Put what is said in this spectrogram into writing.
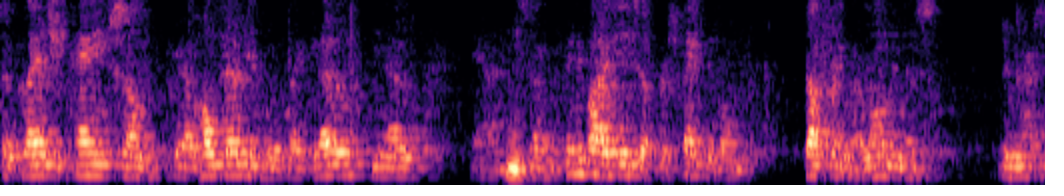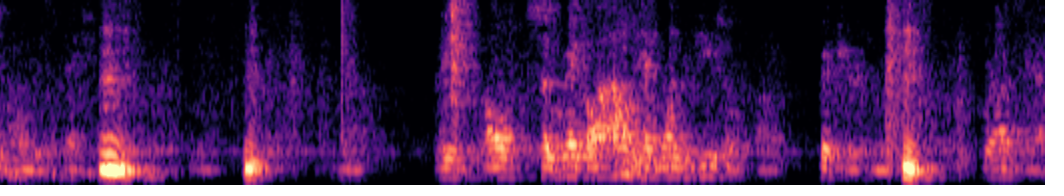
so glad you came. Some grab hold of you, will let go. You know, and Mm. so if anybody needs a perspective on suffering or loneliness, do nursing home visitation. Mm. Mm. We're all so grateful. I only had one refusal uh, scripture and Mm. where I was at.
